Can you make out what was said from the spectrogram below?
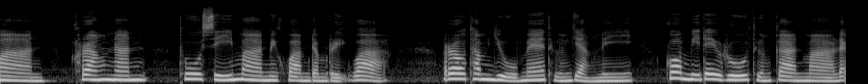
มารครั้งนั้น ทูสีมารมีความดำริว่า เราทำอยู่แม้ถึงอย่างนี้ ก็มิได้รู้ถึงการมาและ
